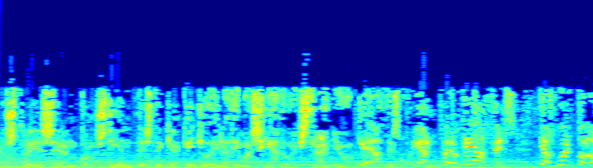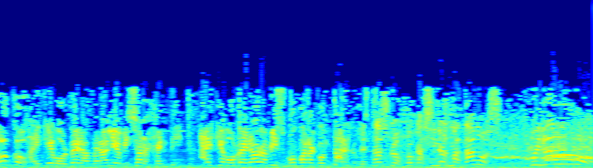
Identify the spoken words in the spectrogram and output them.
Los tres eran conscientes de que aquello era demasiado extraño. ¿Qué haces, Julián? ¿Pero qué haces? ¡Te has vuelto loco! Hay que volver a Peral y avisar a gente. Hay que volver ahora mismo para contarlo. ¡Estás loco! ¡Casi nos matamos! ¡Cuidado!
